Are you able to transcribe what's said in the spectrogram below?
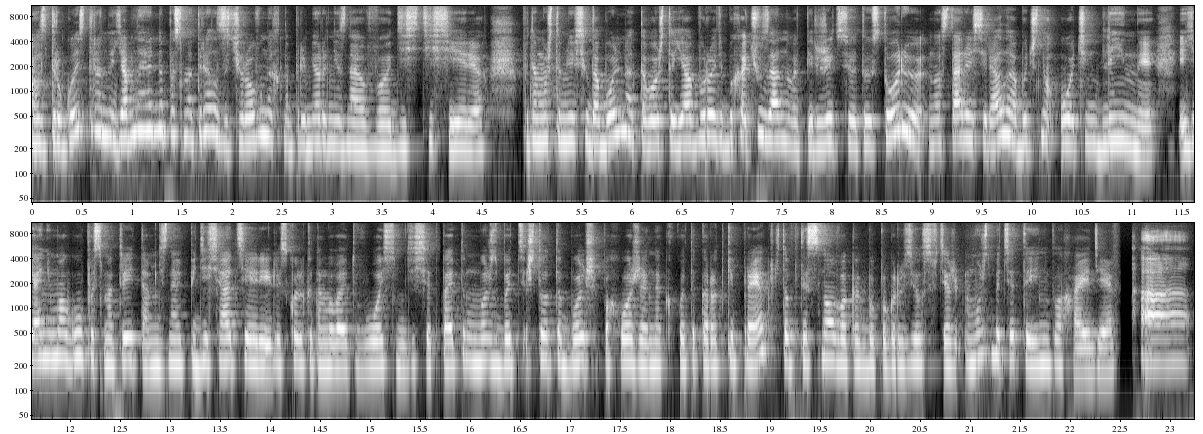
А с другой стороны, я бы, наверное, посмотрела «Зачарованных», например, не знаю, в 10 сериях, потому что мне всегда больно от того, что я вроде бы хочу заново пережить всю эту историю, но старые сериалы обычно очень длинные, и я не могу посмотреть там, не знаю, 50 серий или сколько там бывает, 80, поэтому, может быть, что-то больше похожее на какой-то короткий проект, чтобы ты снова как бы погрузился в те же... Может быть, это и неплохая идея. А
